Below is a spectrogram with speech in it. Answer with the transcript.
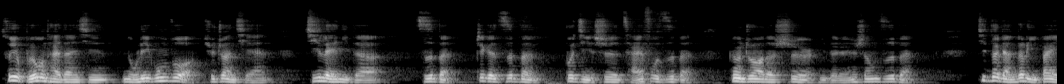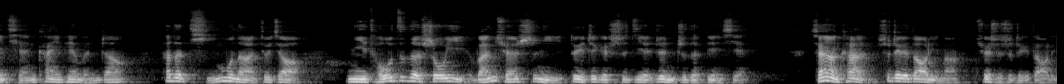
所以不用太担心，努力工作去赚钱，积累你的资本。这个资本不仅是财富资本，更重要的是你的人生资本。记得两个礼拜以前看一篇文章，它的题目呢就叫“你投资的收益完全是你对这个世界认知的变现”。想想看，是这个道理吗？确实是这个道理。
